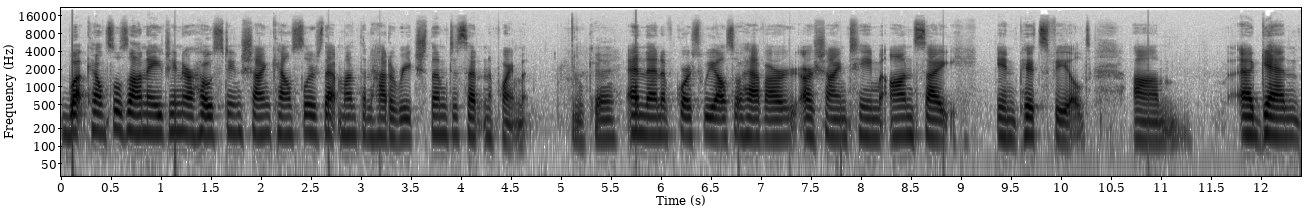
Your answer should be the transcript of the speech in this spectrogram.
what councils on aging are hosting Shine counselors that month and how to reach them to set an appointment. Okay, And then, of course, we also have our, our Shine team on site in Pittsfield. Um, Again,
